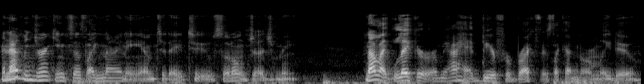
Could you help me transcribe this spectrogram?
And I've been drinking since like 9 a.m. today too, so don't judge me. Not like liquor. I mean, I had beer for breakfast like I normally do,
